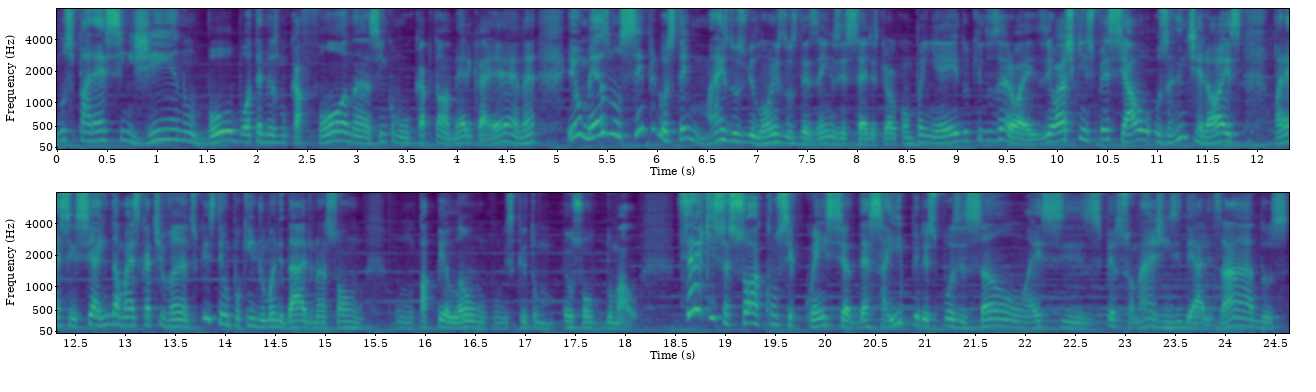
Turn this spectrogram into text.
nos parece ingênuo, bobo, até mesmo cafona, assim como o Capitão América é, né? Eu mesmo sempre gostei mais dos vilões dos desenhos e séries que eu acompanhei do que dos heróis. E eu acho que em especial os anti-heróis parecem ser ainda mais cativantes, porque eles têm um pouquinho de humanidade, não é só um, um papelão escrito eu sou do mal. Será que isso é só a consequência dessa hiperexposição a esses personagens idealizados?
